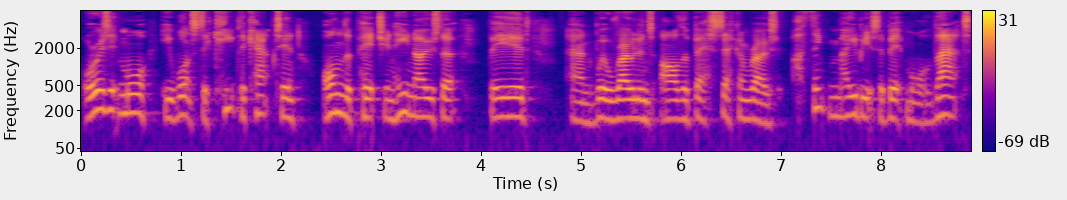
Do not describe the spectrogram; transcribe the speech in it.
Or is it more he wants to keep the captain on the pitch and he knows that Beard and Will Rowlands are the best second rows? I think maybe it's a bit more that.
